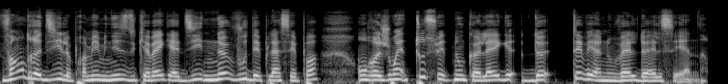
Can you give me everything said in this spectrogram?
Vendredi, le premier ministre du Québec a dit "Ne vous déplacez pas." On rejoint tout de suite nos collègues de TVA Nouvelles de LCN.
